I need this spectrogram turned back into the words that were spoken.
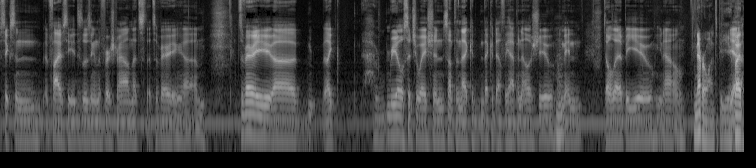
six and five seeds losing in the first round. That's that's a very, um, it's a very uh, like real situation. Something that could that could definitely happen to LSU. I mean, don't let it be you. You know. you never want it to be you, Yeah.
